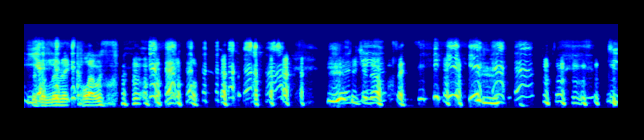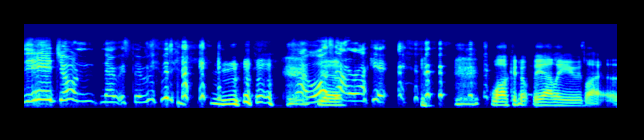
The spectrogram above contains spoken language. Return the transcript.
Yeah. a Lyrik close. Did you yeah. notice? Did you hear John notice them the other day? Like, What's Yeah. that racket? Walking up the alley, he was like, uh,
